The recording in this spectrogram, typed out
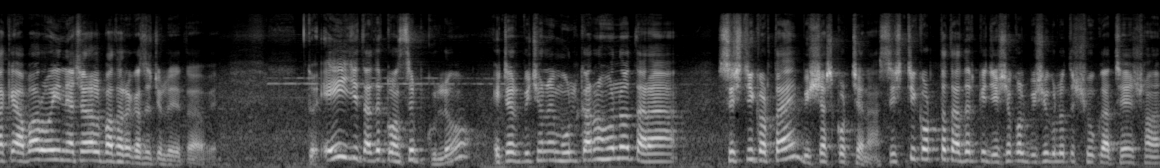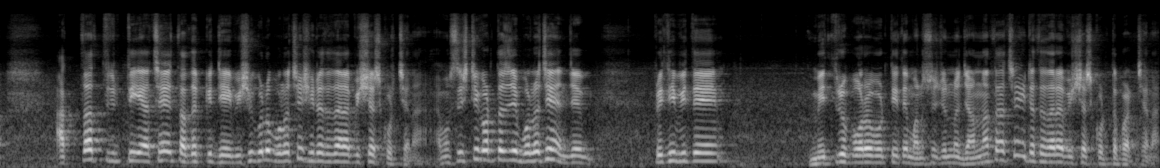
তাকে আবার ওই ন্যাচারাল পাথরের কাছে চলে যেতে হবে। তো এই যে তাদের কনসেপ্টগুলো এটার পিছনে মূল কারণ হলো তারা সৃষ্টিকর্তায় বিশ্বাস করছে না। সৃষ্টিকর্তা তাদেরকে যে সকল বিষয়গুলোতে সুখ আছে আত্মার তৃপ্তি আছে, তাদেরকে যে বিষয়গুলো বলেছে, সেটাতে তারা বিশ্বাস করছে না। এবং সৃষ্টিকর্তা যে বলেছেন যে পৃথিবীতে মৃত্যু পরবর্তীতে মানুষের জন্য জান্নাত আছে, এটাতে তারা বিশ্বাস করতে পারছে না।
